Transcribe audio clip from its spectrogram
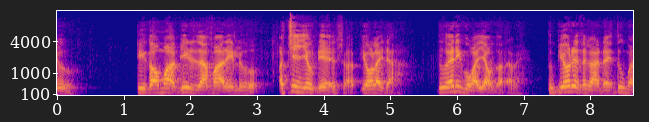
လို့ဒီကောင်မပြည့်စံမတွေလို့အကျင့်ရုပ်တယ်ဆိုတာပြောလိုက်တာသူအဲ့ဒီဘဝရောက်သွားတာပဲသူပြောတဲ့စကားတိုင်းသူ့မှာ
